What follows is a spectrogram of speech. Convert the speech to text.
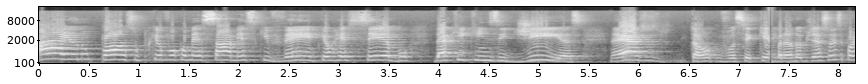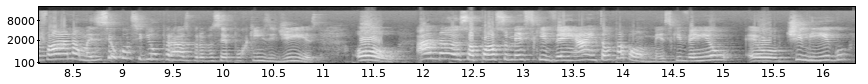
Ah, eu não posso porque eu vou começar mês que vem, porque eu recebo daqui 15 dias, né? Então, você quebrando objeções, você pode falar: Ah, não, mas e se eu conseguir um prazo para você por 15 dias? Ou, ah, não, eu só posso mês que vem. Ah, então tá bom, mês que vem eu, eu te ligo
